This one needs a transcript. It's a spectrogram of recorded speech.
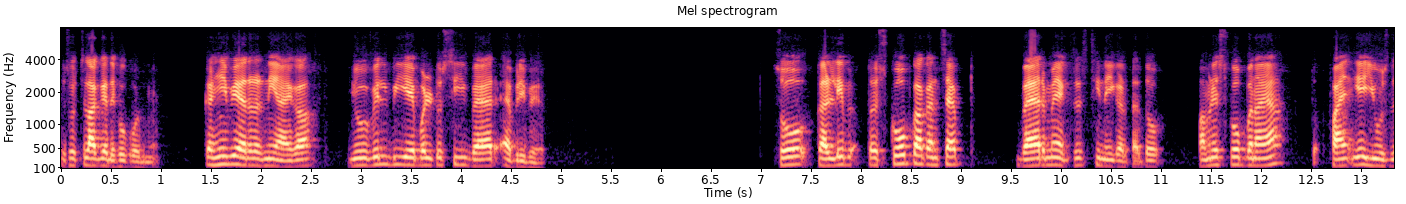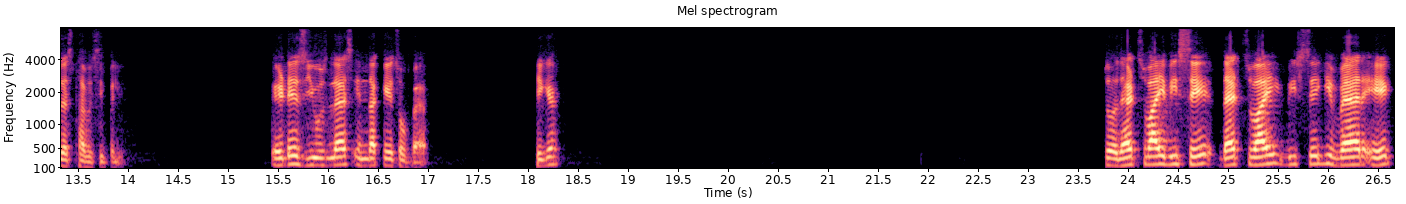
इसको चला के देखो कोड में। कहीं भी एरर नहीं आएगा। You will be able to see var everywhere so curly तो स्कोप का कंसेप्ट वेयर में एग्जिस्ट ही नहीं करता। तो हमने स्कोप बनाया तो फाइन ये यूजलेस था basically it is useless in the case of var ठीक है? तो that's why we say that's why we say कि वेर एक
